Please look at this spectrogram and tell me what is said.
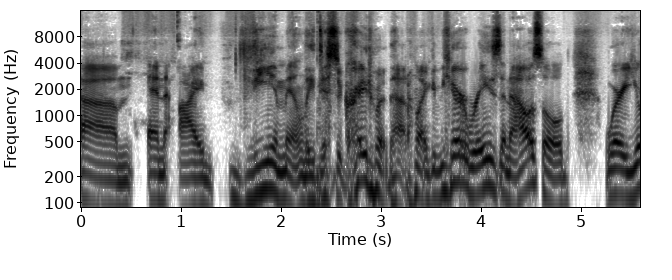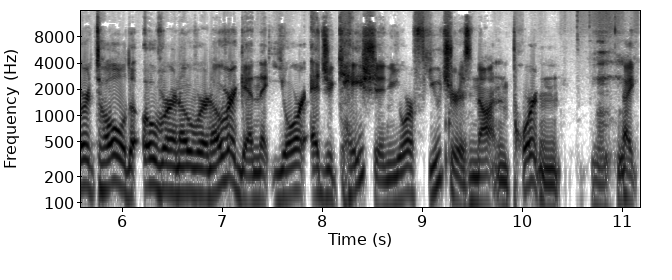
Um, and I vehemently disagreed with that. I'm like, if you're raised in a household where you're told over and over and over again that your education, your future is not important, mm-hmm. like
